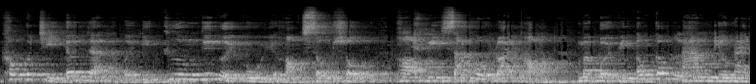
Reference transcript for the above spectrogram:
Không có chỉ đơn giản là bởi vì thương cái người cùi họ xấu số, họ bị xã hội loại bỏ, mà bởi vì ông công làm điều này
